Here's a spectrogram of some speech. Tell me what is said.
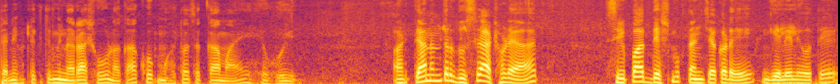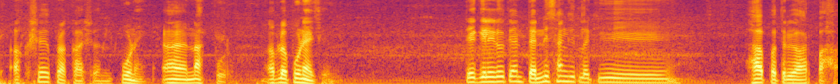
त्यांनी म्हटलं की तुम्ही निराश होऊ नका खूप महत्त्वाचं काम आहे हे होईल. आणि त्यानंतर दुसऱ्या आठवड्यात श्रीपाद देशमुख त्यांच्याकडे गेलेले होते अक्षय प्रकाशन पुणे नागपूर आपलं पुण्याचे. ते गेलेले होते आणि त्यांनी सांगितलं की हा पत्रव्यवहार पहा.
